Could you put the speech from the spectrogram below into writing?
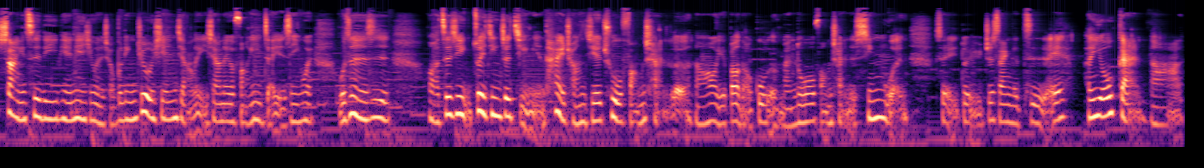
上一次第一篇念新闻的小布丁就先讲了一下那个防疫宅，也是因为我真的是哇，最近最近这几年太常接触房产了，然后也报道过了蛮多房产的新闻，所以对于这三个字哎很有感啊，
